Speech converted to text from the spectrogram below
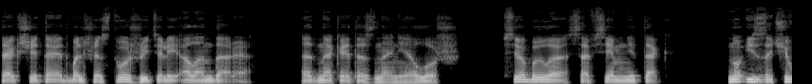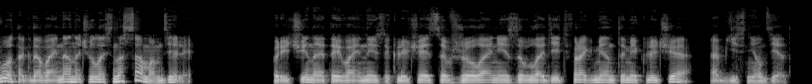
Так считает большинство жителей Аландара. Однако это знание ложь. Все было совсем не так. Но из-за чего тогда война началась на самом деле? Причина этой войны заключается в желании завладеть фрагментами ключа, объяснил дед.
